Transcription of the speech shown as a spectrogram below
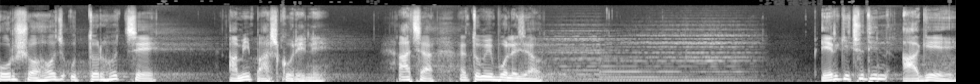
ওর সহজ উত্তর হচ্ছে, আমি পাশ করিনি। আচ্ছা তুমি বলে যাও। এর কিছুদিন আগে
